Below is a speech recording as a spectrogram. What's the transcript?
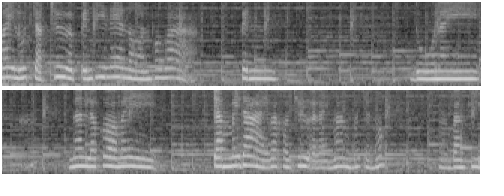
ไม่รู้จักชื่อเป็นที่แน่นอนเพราะว่าเป็น ดูในนั่นแล้วก็ไม่จำไม่ได้ว่าเขาชื่ออะไรมั่งเนาะจ้ะเนาะบางที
